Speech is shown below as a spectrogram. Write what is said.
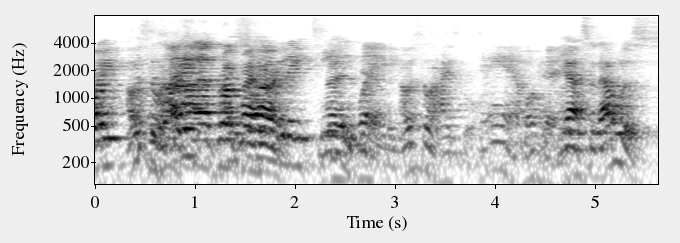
right. I was still in I, high that broke my heart. 18 Right. playing. I was still in high school. Damn. Okay. Yeah, so that was.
